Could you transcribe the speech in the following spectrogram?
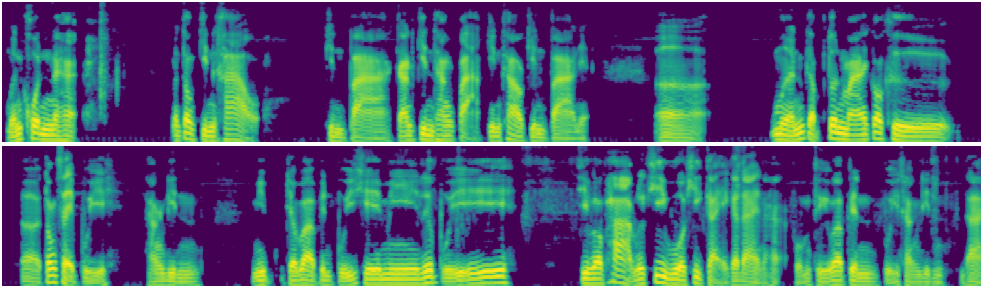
เหมือนคนนะฮะ มันต้องกินข้าว กินปลา การกินทางปาก กินข้าว กินปลาเนี่ย เอ่อ เหมือนกับต้นไม้ก็คือ เอ่อ ต้องใส่ปุ๋ยทางดิน มีจะว่าเป็นปุ๋ยเคมีหรือปุ๋ยชีวภาพหรือขี้วัวขี้ไก่ก็ได้นะฮะผมถือว่าเป็นปุ๋ยทางดินได้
